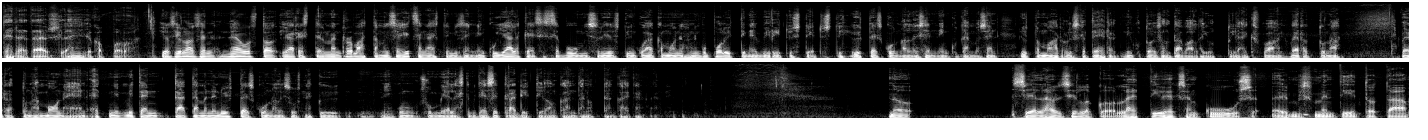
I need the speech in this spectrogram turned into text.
tehdään täysillä mm. joka puolella. Jo silloin sen neuvostojärjestelmän romahtamisen ja itsenäistymisen niin kuin jälkeisessä buumissa oli just niin kuin aika monen niin kuin poliittinen viritys tietysti yhteiskunnallisen niin kuin tämmöisen, nyt on mahdollista tehdä niin kuin toisella tavalla juttuja, eikö vaan verrattuna, verrattuna moneen. Että miten tämä tämmöinen yhteiskunnallisuus näkyy niin kuin sun mielestä, miten se traditio on kantanut tämän kaiken? No siellä oli silloin, kun lähdettiin 96, esimerkiksi mentiin tota,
